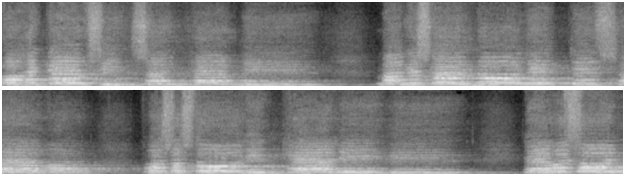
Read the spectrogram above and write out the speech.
For sin søn herned. Mange skønner så stor en kærlighed. Deres onde sådan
